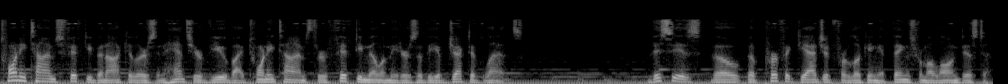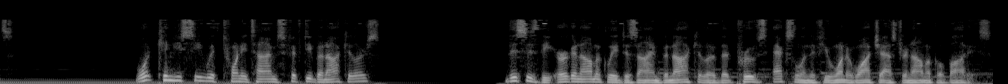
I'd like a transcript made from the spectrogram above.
20 times 50 binoculars enhance your view by 20 times through 50 millimeters of the objective lens. This is, though, the perfect gadget for looking at things from a long distance. What can you see with 20 times 50 binoculars? This is the ergonomically designed binocular that proves excellent if you want to watch astronomical bodies.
